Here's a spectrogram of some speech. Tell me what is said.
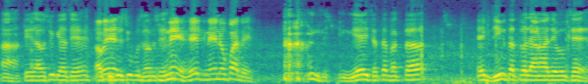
હા. તે શું કે છે? હવે શું પૂછવાનું છે? જ્ઞેય. હે જ્ઞેય ને ઉપાધિ જ્ઞેય છે તે ફક્ત એક જીવ તત્વ જાણવા જેવું છે.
